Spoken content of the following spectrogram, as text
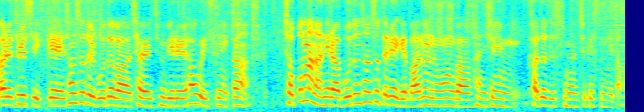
말을 들을 수 있게 선수들 모두가 잘 준비를 하고 있으니까 저뿐만 아니라 모든 선수들에게 많은 응원과 관심 가져줬으면 좋겠습니다.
